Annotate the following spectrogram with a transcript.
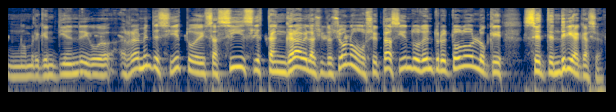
un hombre que entiende, digo, realmente si esto es así, si es tan grave la situación o se está haciendo dentro de todo lo que se tendría que hacer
